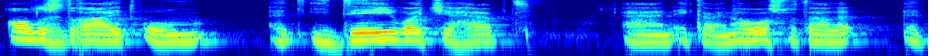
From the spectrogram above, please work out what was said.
Alles draait om het idee wat je hebt. En ik kan je nou eens vertellen, het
